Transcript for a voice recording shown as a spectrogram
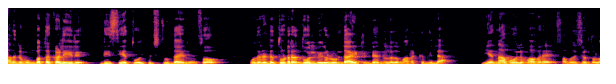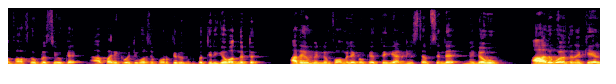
അതിന് മുമ്പത്തെ കളിയിൽ ഡി സിയെ തോൽപ്പിച്ചിട്ടുണ്ടായിരുന്നു. സോ ഒന്ന് രണ്ട് തുടരൻ തോൽവികൾ ഉണ്ടായിട്ടുണ്ട് എന്നുള്ളത് മറക്കുന്നില്ല. എന്നാൽ പോലും അവരെ സംബന്ധിച്ചിടത്തോളം ഫാഫ് ടു പ്ലസ് ഒക്കെ ആ പരിക്ക് പറ്റി കുറച്ച് പുറത്തിരുന്നു. ഇപ്പോൾ തിരികെ വന്നിട്ട് അദ്ദേഹം മിന്നും ഫോമിലേക്കൊക്കെ എത്തുകയാണെങ്കിൽ സ്റ്റെപ്സിന്റെ മികവും അതുപോലെ തന്നെ കെ എൽ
